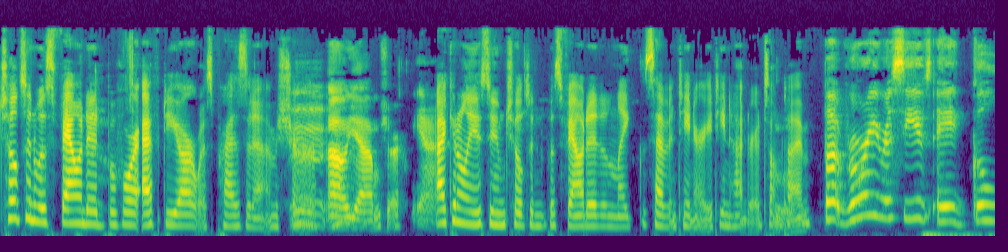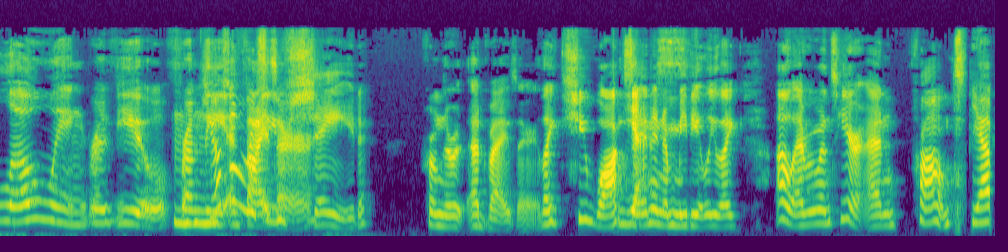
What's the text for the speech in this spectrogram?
Chilton was founded before FDR was president, I'm sure. Mm. Oh yeah, I'm sure. yeah. I can only assume Chilton was founded in like 17 or 1800 sometime. But Rory receives a glowing review from Mhm. the She also advisor. receives shade from the advisor. Like she walks in and immediately like, oh, everyone's here and prompt. Yep.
